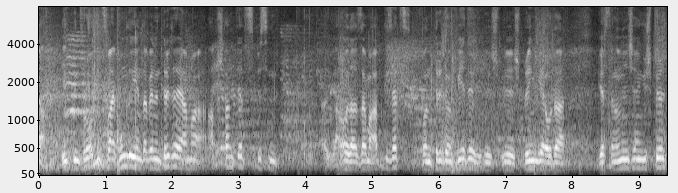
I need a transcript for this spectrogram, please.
Ja, ich bin froh mit zwei Punkten in Tabellen Dritte haben wir Abstand jetzt ein bisschen äh, oder sagen wir abgesetzt von Dritte und Vierte Springer oder gestern unentschieden gespielt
